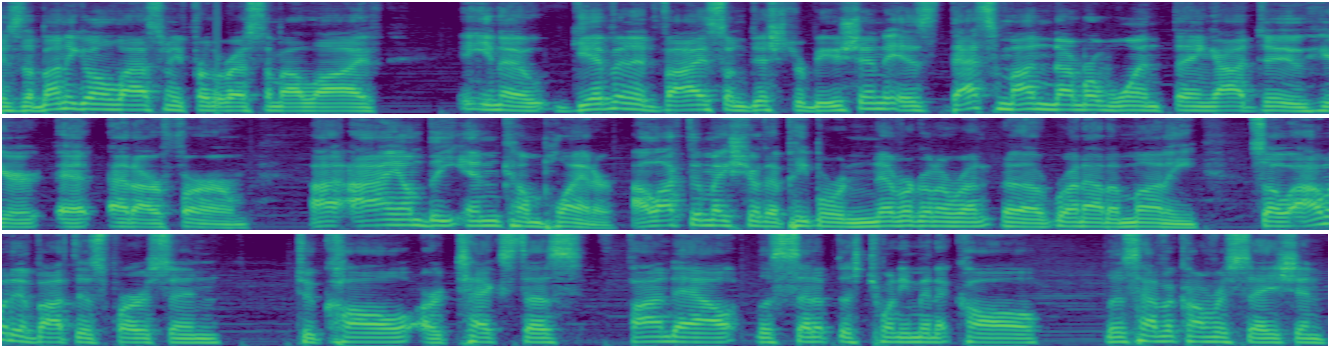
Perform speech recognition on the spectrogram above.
Is the money going to last me for the rest of my life? You know, giving advice on distribution is that's my number one thing I do here at, at our firm. I, I am the income planner. I like to make sure that people are never going to run uh, run out of money. So I would invite this person to call or text us, find out. Let's set up this 20 minute call. Let's have a conversation.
